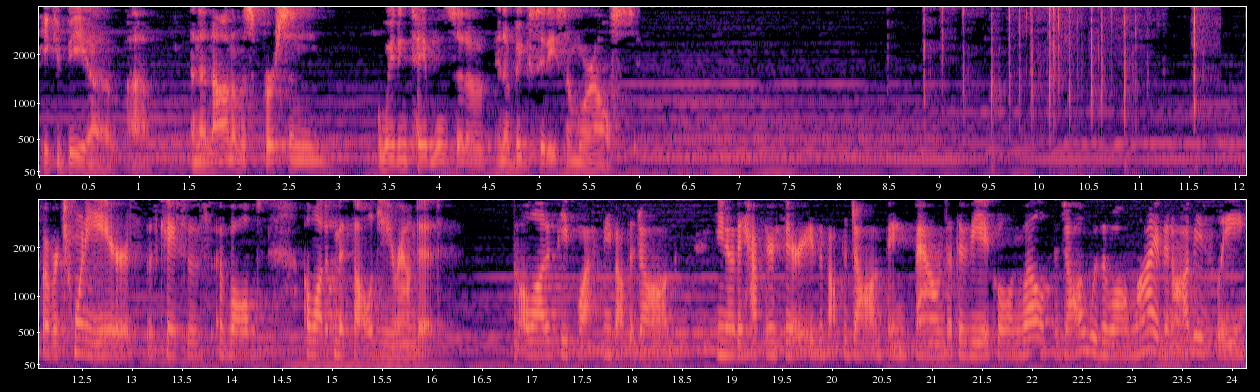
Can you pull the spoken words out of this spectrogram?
He could be a, a, an anonymous person waiting tables at a, in a big city somewhere else. Over 20 years, this case has evolved a lot of mythology around it. A lot of people ask me about the dog. You know, they have their theories about the dog being found at the vehicle, and well, if the dog was well alive, and obviously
